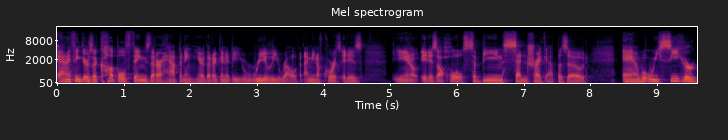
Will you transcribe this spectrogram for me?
And I think there's a couple things that are happening here that are going to be really relevant. I mean, of course, it is you know it is a whole Sabine centric episode, and what we see her,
